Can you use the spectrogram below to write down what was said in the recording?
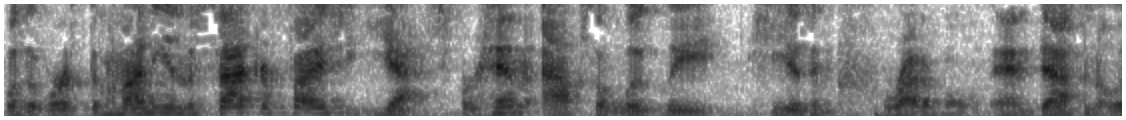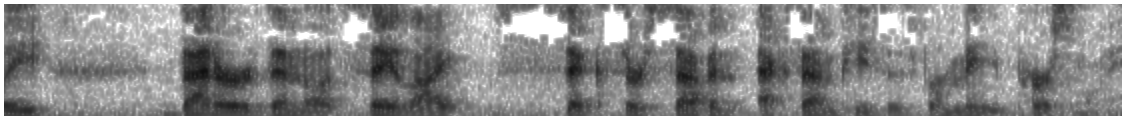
Was it worth the money and the sacrifice? Yes. For him, absolutely. He is incredible and definitely better than, let's say, like six or seven XM pieces for me personally.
